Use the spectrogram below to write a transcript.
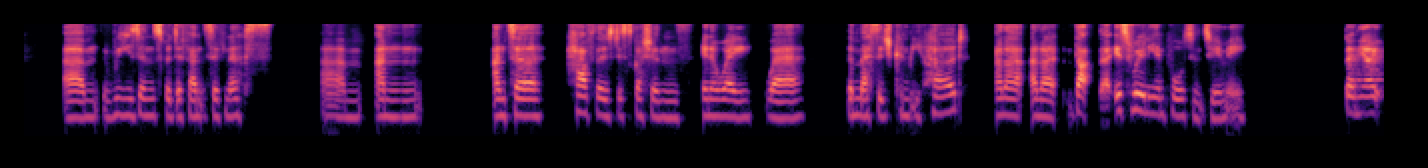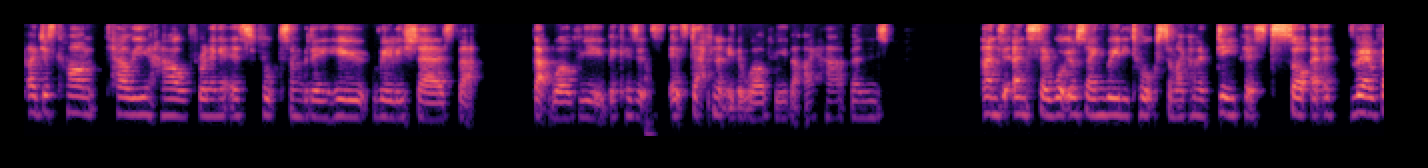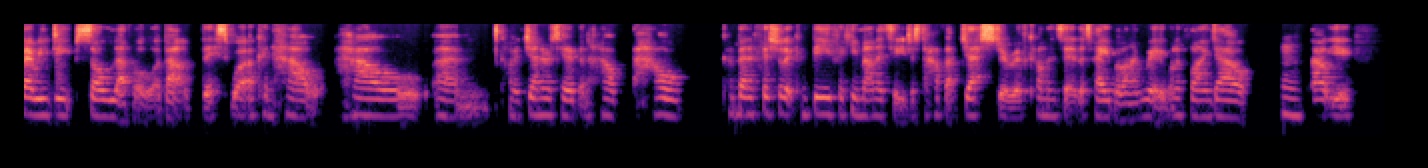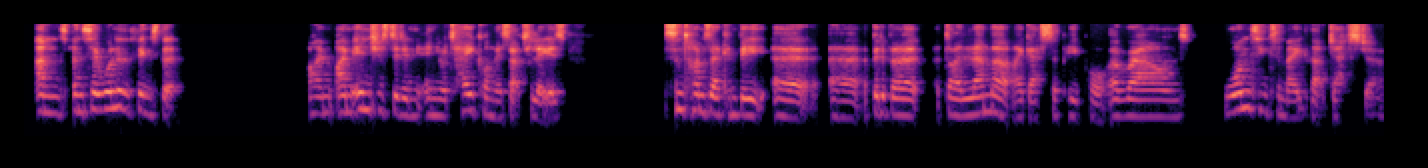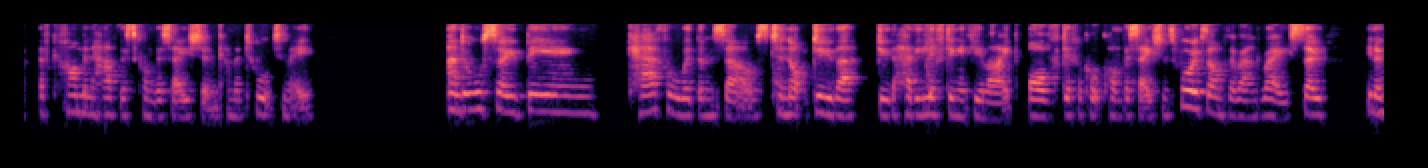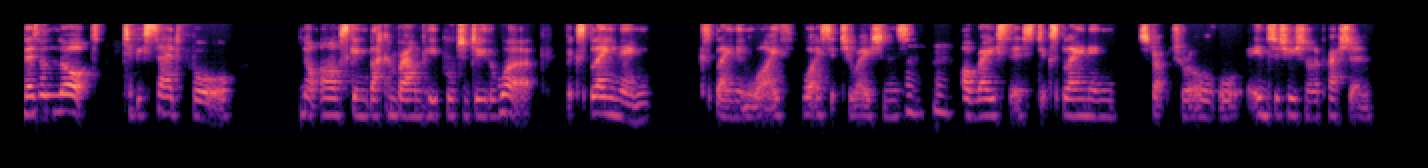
um, reasons for defensiveness, um, and and to have those discussions in a way where the message can be heard. And I, and I, that, that it's really important to me. Bennie, I, I just can't tell you how thrilling it is to talk to somebody who really shares that that worldview because it's it's definitely the worldview that I have and and and so what you're saying really talks to my kind of deepest soul at a very very deep soul level about this work and how how um, kind of generative and how how kind of beneficial it can be for humanity just to have that gesture of come and sit at the table and I really want to find out mm. about you and and so one of the things that I'm I'm interested in in your take on this actually is sometimes there can be a, a, a bit of a, a, dilemma, I guess, for people around wanting to make that gesture of come and have this conversation, come and talk to me. And also being careful with themselves to not do the do the heavy lifting, if you like, of difficult conversations, for example, around race. So, you know, mm. there's a lot to be said for not asking black and brown people to do the work, explaining explaining why why situations mm-hmm. are racist, explaining structural or institutional oppression.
